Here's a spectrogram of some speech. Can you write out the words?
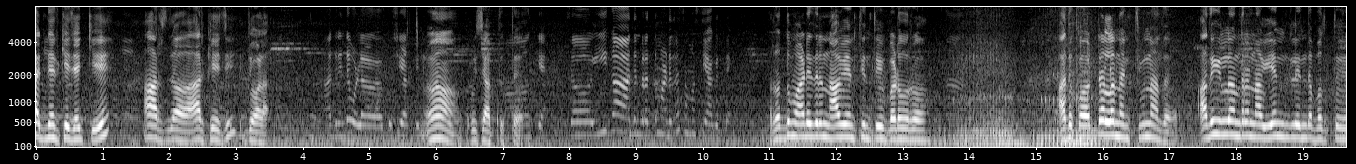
ಹದಿನೈದು ಕೆ ಜಿ ಅಕ್ಕಿ ಆರು ಆರು ಕೆ ಜಿ ಜೋಳ. ಹಾಂ ಖುಷಿ ಆಗ್ತದೆ ಓಕೆ. ಸೊ ಈಗ ಅದನ್ನ ರದ್ದು ಮಾಡಿದ್ರೆ ಸಮಸ್ಯೆ ಆಗುತ್ತೆ. ರದ್ದು ಮಾಡಿದರೆ ನಾವೇನು ತಿಂತೀವಿ ಬಡವರು? ಅದು ಕೊಟ್ಟಲ್ಲ ನನ್ನ ಜೀವನ ಅದು. ಅದು ಇಲ್ಲ ಅಂದ್ರೆ ನಾವು ಏನಿಲ್ಲಿಂದ ಬದುಕ್ತೀವಿ?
